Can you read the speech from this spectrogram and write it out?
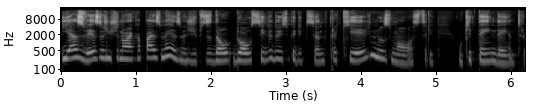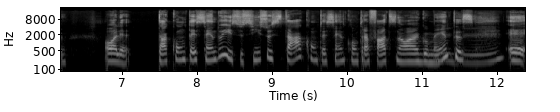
E às vezes a gente não é capaz mesmo, a gente precisa do, do auxílio do Espírito Santo para que ele nos mostre o que tem dentro. Olha, tá acontecendo isso. Se isso está acontecendo contra fatos, não argumentos, uhum. é,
